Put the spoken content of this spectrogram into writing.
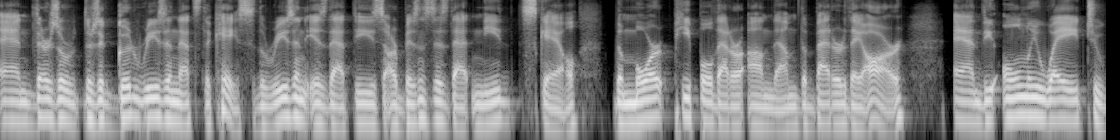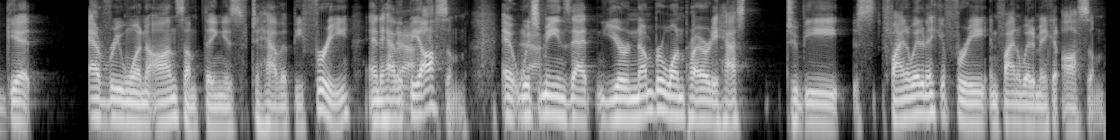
and there's a there's a good reason that's the case. The reason is that these are businesses that need scale. The more people that are on them, the better they are. And the only way to get everyone on something is to have it be free and to have it be awesome. And, which Yeah. means that your number one priority has to be find a way to make it free and find a way to make it awesome.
